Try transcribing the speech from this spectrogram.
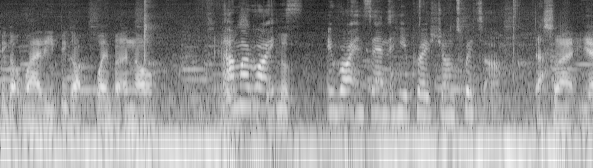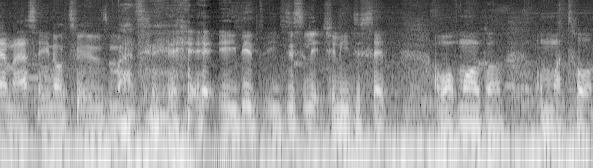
Big up Wiley. Big up Way Better Know. Am I right look. in, writing saying that he approached you on Twitter? That's right. Yeah, man. That's how you know Twitter is mad. he did. He just literally just said, "I want Marger on my tour."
